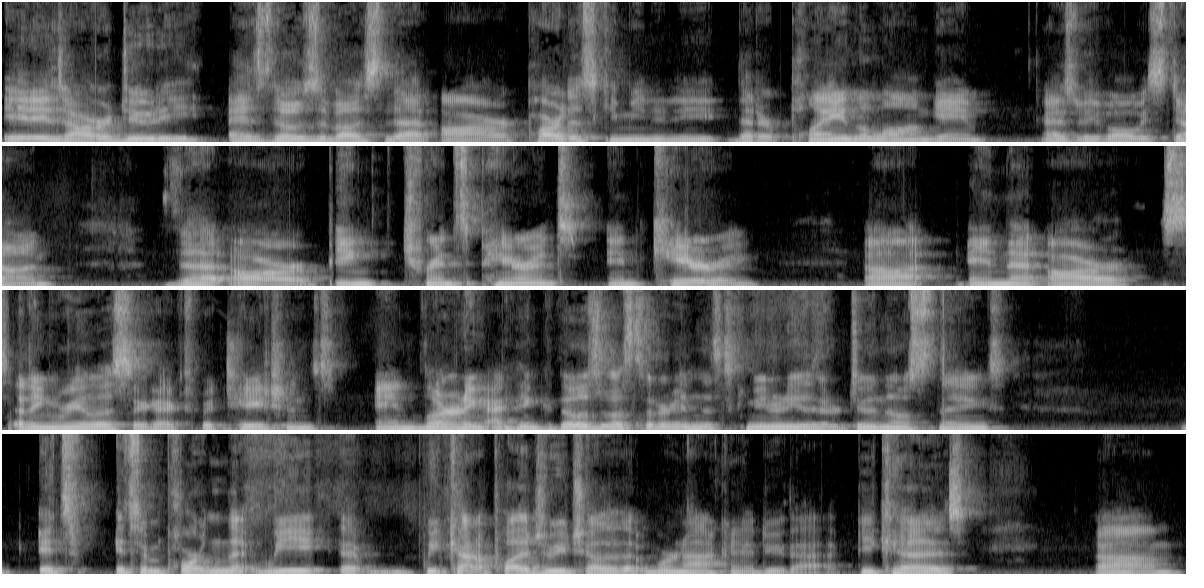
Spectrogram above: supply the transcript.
it is our duty as those of us that are part of this community that are playing the long game, as we've always done, that are being transparent and caring, uh, and that are setting realistic expectations and learning. I think those of us that are in this community that are doing those things, it's it's important that we that we kind of pledge to each other that we're not going to do that because, um,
